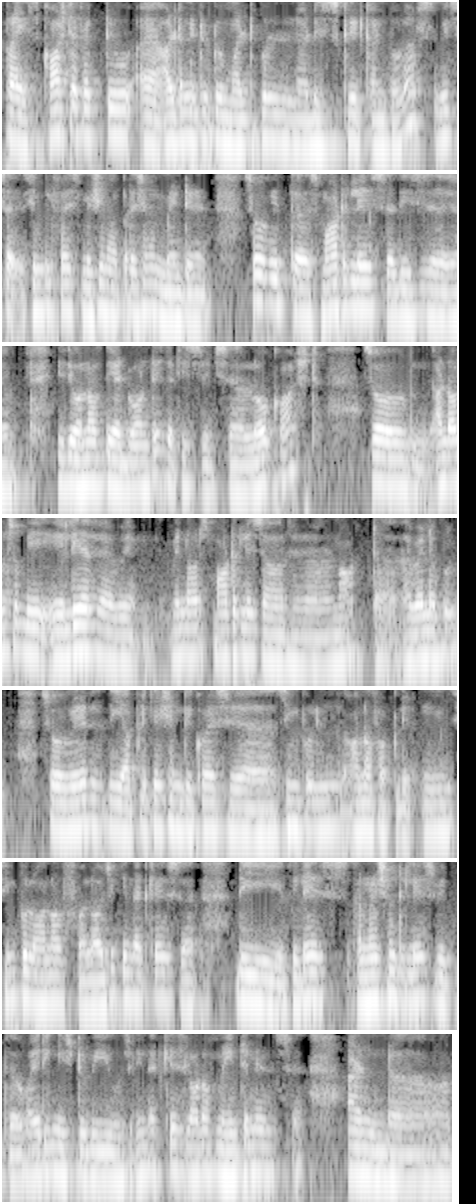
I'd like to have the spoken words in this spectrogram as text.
Price cost effective uh, alternative to multiple uh, discrete controllers which uh, simplifies machine operation and maintenance. So with uh, smart relays uh, this uh, is the one of the advantage that is it's low cost so and also be earlier uh, when our smart relays are uh, not uh, available so where the application requires simple on off mm, simple on off logic in that case the relays conventional relays with wiring is to be used. In that case a lot of maintenance and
